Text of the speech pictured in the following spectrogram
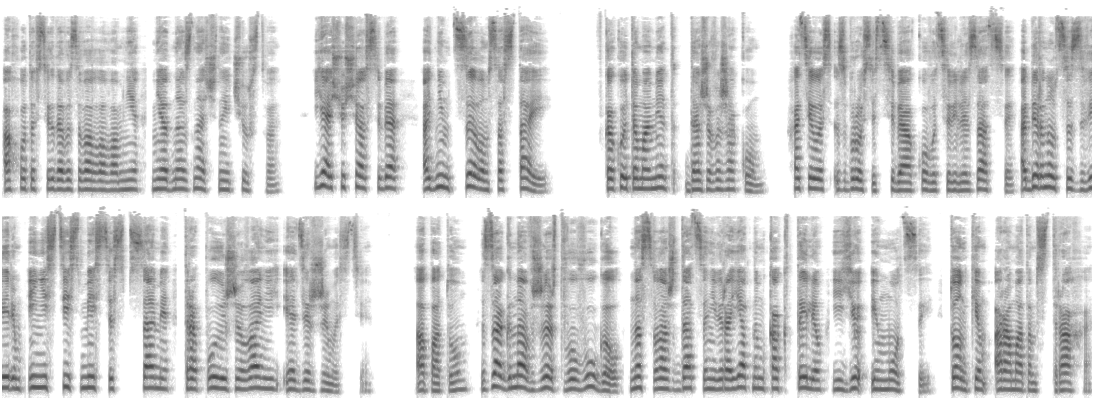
охота всегда вызывала во мне неоднозначные чувства. Я ощущал себя одним целым со стаей. В какой-то момент даже вожаком. Хотелось сбросить с себя оковы цивилизации, обернуться зверем и нестись вместе с псами тропою желаний и одержимости. А потом, загнав жертву в угол, наслаждаться невероятным коктейлем ее эмоций, тонким ароматом страха,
